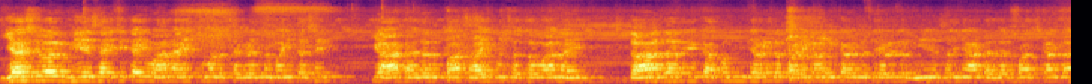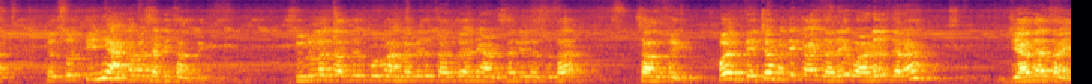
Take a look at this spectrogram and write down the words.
याशिवाय व्ही एस आयचे काही वाहन आहेत तुम्हाला सगळ्यांना माहीत असेल की आठ हजार पाच हा एक ऊसाचा वाहन आहे. दहा हजार एक आपण ज्यावेळेला पाडेगावने काढलं त्यावेळेला व्ही एस आयने आठ हजार पाच काढला. तर तो तिन्ही हंगामासाठी चालतोय. सुरूला चालतोय पूर्व हंगामीला चालतोय आणि अडचणीला सुद्धा चालतोय. पण त्याच्यामध्ये काय झालंय वाढ जरा ज्यादाच आहे.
